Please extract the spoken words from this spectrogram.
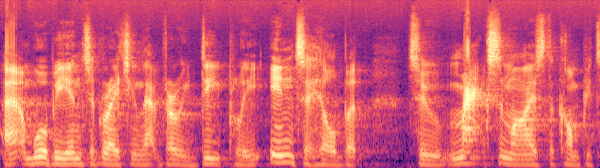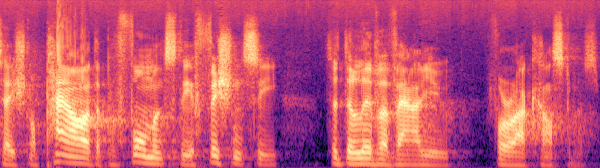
and we'll be integrating that very deeply into Hilbert to maximize the computational power, the performance, the efficiency to deliver value for our customers.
